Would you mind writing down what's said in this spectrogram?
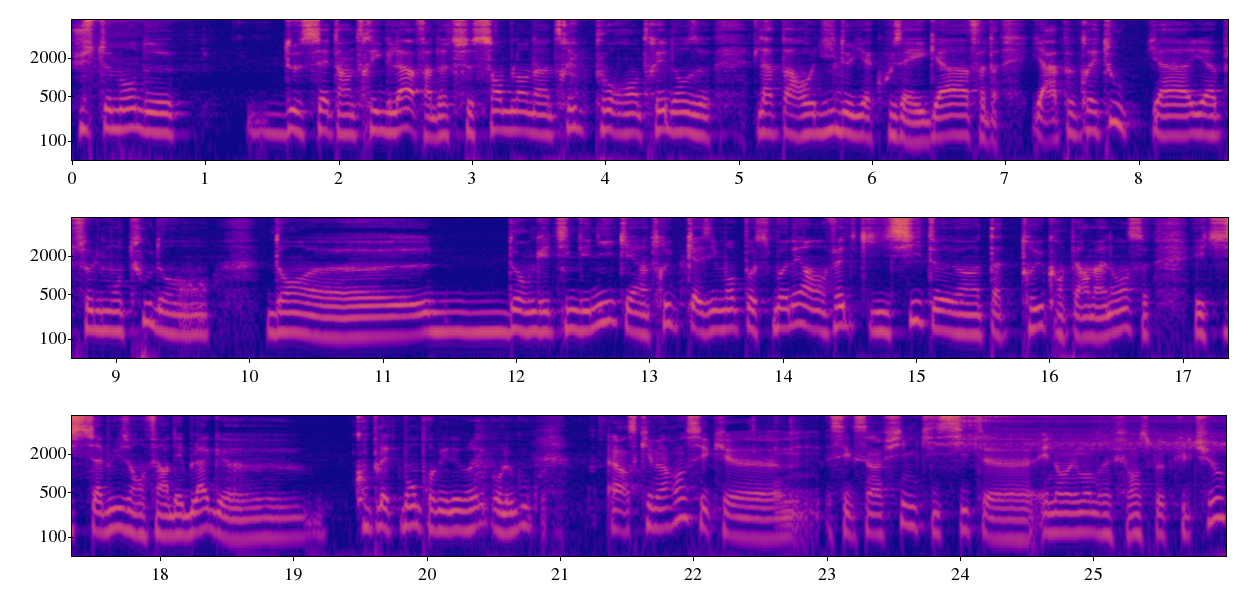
justement, de de cette intrigue là enfin de ce semblant d'intrigue pour rentrer dans euh, la parodie de Yakuza Ega enfin il y a à peu près tout il y a, y a, absolument tout dans dans euh, dans Getting Any qui est un truc quasiment postmoderne en fait qui cite un tas de trucs en permanence et qui s'amuse à en faire des blagues complètement premier degré pour le coup. Quoi. Alors, ce qui est marrant, c'est que c'est que c'est un film qui cite euh, énormément de références pop culture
